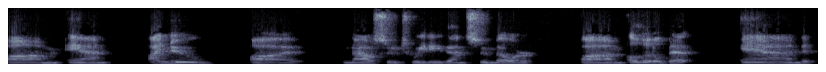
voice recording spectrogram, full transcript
um, and I knew uh, now Sue Tweedy, then Sue Miller, um, a little bit, and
